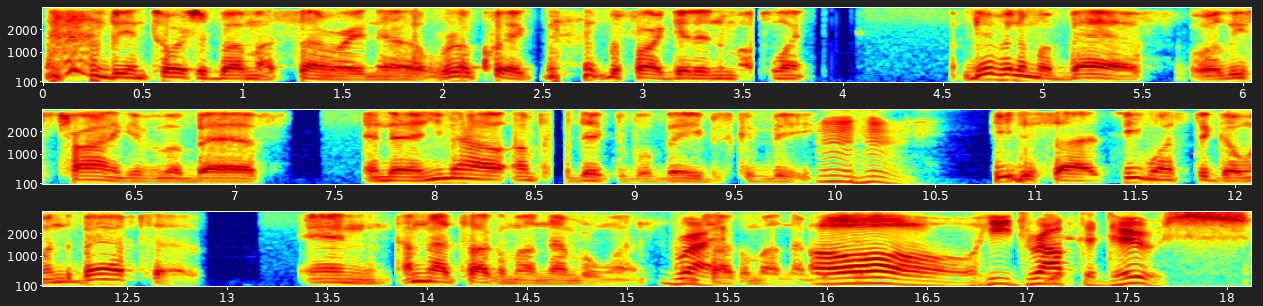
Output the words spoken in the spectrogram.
being tortured by my son right now. Real quick, before I get into my point, I'm giving him a bath, or at least trying to give him a bath, and then you know how unpredictable babies can be. Mm-hmm. He decides he wants to go in the bathtub, and I'm not talking about number one. Right. I'm talking about number. Oh, he dropped a deuce.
